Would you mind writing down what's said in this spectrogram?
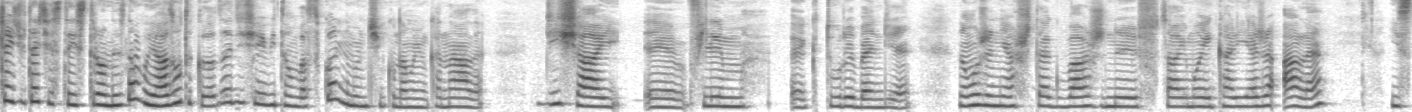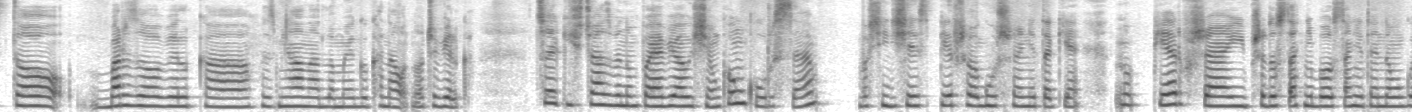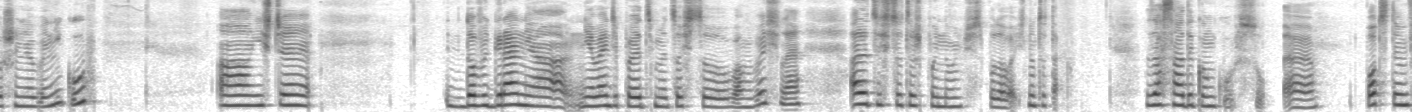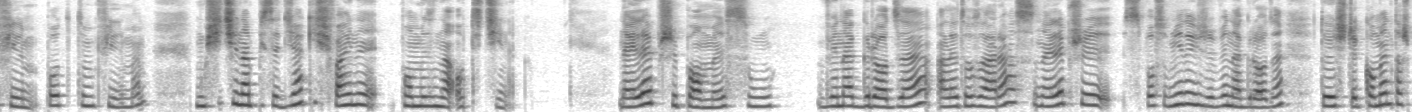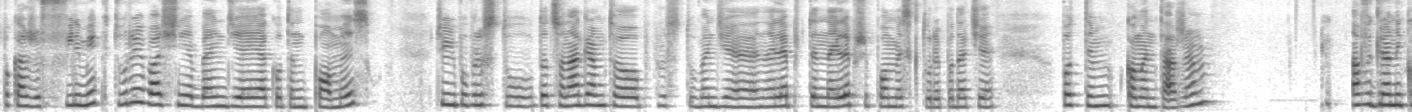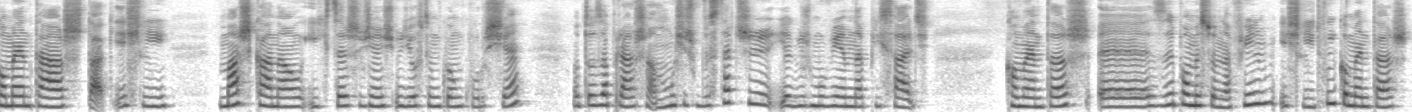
Cześć, witajcie z tej strony. Znowu ja, Złoty Klodze. Dzisiaj witam Was w kolejnym odcinku na moim kanale. Dzisiaj e, film, e, który będzie, no może nie aż tak ważny w całej mojej karierze, ale jest to bardzo wielka zmiana dla mojego kanału. Znaczy wielka. Co jakiś czas będą pojawiały się konkursy. Właśnie dzisiaj jest pierwsze ogłoszenie takie, no pierwsze i przedostatnie, bo ostatnie to będą ogłoszenia wyników. A jeszcze do wygrania nie będzie powiedzmy coś, co wam wyślę, ale coś, co też powinno wam się spodobać. No to tak. Zasady konkursu. E, pod tym film, pod tym filmem musicie napisać jakiś fajny pomysł na odcinek. Najlepszy pomysł wynagrodzę, ale to zaraz. Najlepszy sposób, nie dość, że wynagrodzę, to jeszcze komentarz pokażę w filmie, który właśnie będzie jako ten pomysł. Czyli po prostu to, co nagram, to po prostu będzie najlepszy, ten najlepszy pomysł, który podacie pod tym komentarzem. A wygrany komentarz, tak, jeśli masz kanał i chcesz wziąć udział w tym konkursie, no to zapraszam. Musisz, wystarczy, jak już mówiłem, napisać komentarz e, z pomysłem na film. Jeśli twój komentarz,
